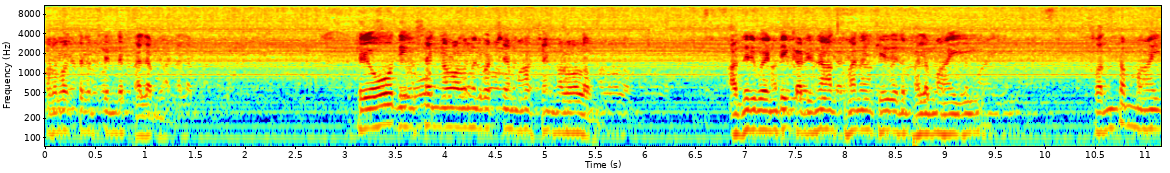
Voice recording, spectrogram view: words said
പ്രവർത്തനത്തിന്റെ ഫലം എത്രയോ ദിവസങ്ങളോളം ഒരു പക്ഷേ മാസങ്ങളോളം അതിനുവേണ്ടി കഠിനാധ്വാനം ചെയ്തതിന് ഫലമായി സ്വന്തമായി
